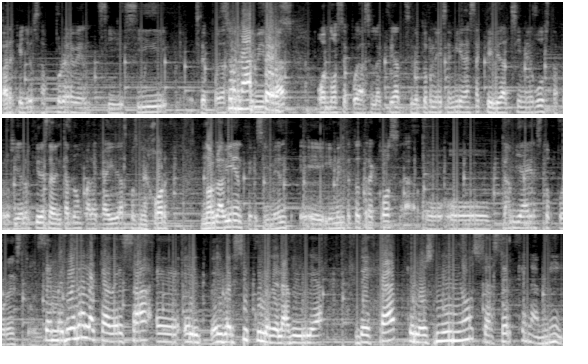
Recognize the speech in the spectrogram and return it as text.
para que ellos aprueben si sí se puede hacer la actividad o no se puede hacer la actividad. Si el doctor me dice, mira, esta actividad sí me gusta, pero si ya lo quieres aventar de un paracaídas, pues mejor no lo avientes, eh, invéntate otra cosa o, cambia esto por esto. Se me viene a la cabeza el, el versículo de la Biblia Dejad que los niños se acerquen a mí,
